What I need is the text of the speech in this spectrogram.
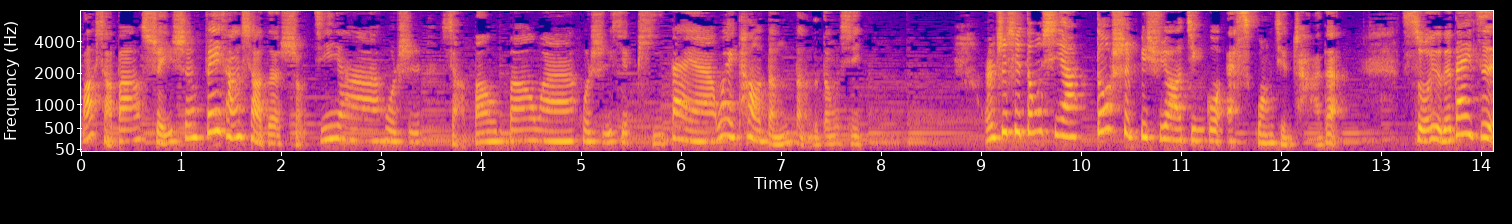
包小包随身非常小的手机呀，或是小包包啊，或是一些皮带啊、外套等等的东西。而这些东西啊，都是必须要经过 X 光检查的。所有的袋子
